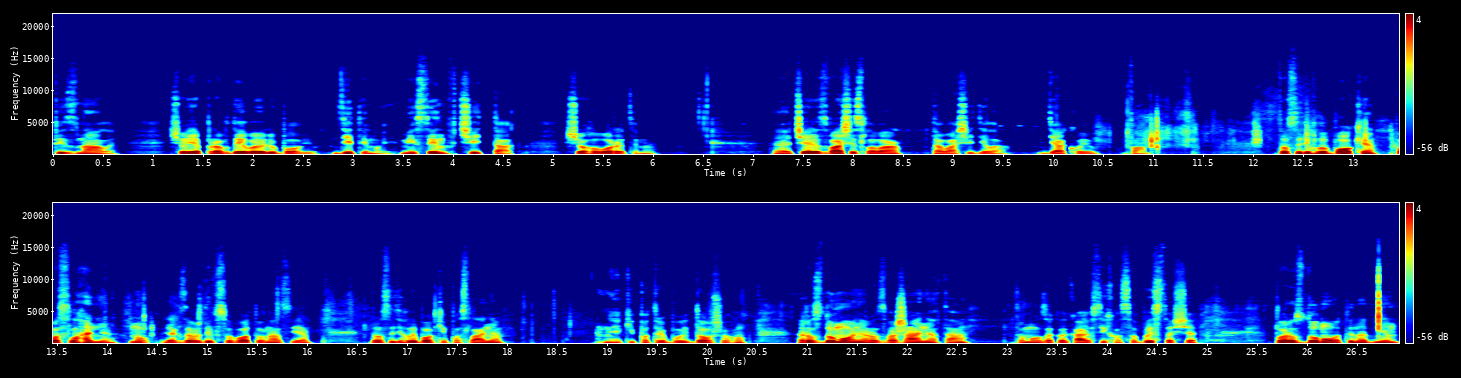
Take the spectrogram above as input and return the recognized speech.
пізнали, що є правдивою любов'ю. Діти мої, мій син вчить так, що говоритиме е, через ваші слова та ваші діла. Дякую вам. Досить глибоке послання. Ну, як завжди, в суботу у нас є досить глибокі послання, які потребують довшого роздумування, розважання. Та? Тому закликаю всіх особисто ще пороздумувати над ним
